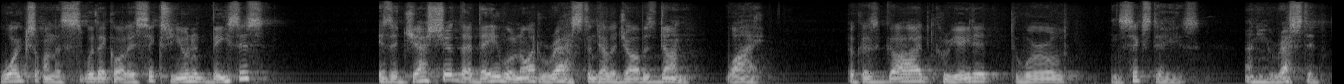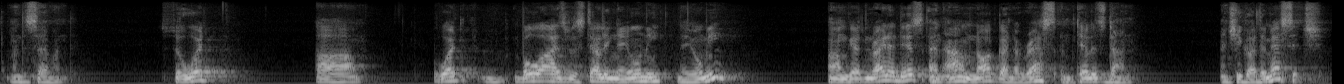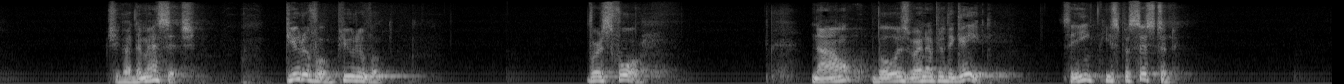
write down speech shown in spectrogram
works on a, what they call a six unit basis is a gesture that they will not rest until the job is done. Why? Because God created the world in six days and he rested on the seventh. So what uh, what Boaz was telling Naomi, Naomi, I'm getting right at this and I'm not going to rest until it's done. And she got the message. She got the message. Beautiful, beautiful. Verse 4. Now Boaz went up to the gate. See, he's persistent.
